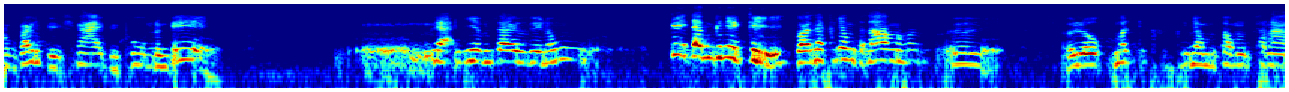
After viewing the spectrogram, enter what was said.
រុកស្រូវពីឆ្ងាយពីភូមិនឹងទេអ្នកយាមទៅគេនោះគេដឹងគ្នាគេគាត់ថាខ្ញុំទៅដល់ លោកមិត្តខ្ញុំសូមស្នើ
